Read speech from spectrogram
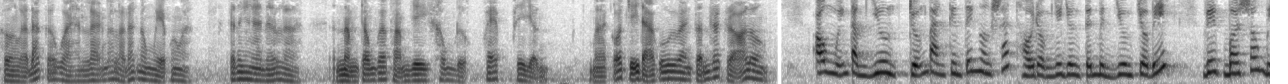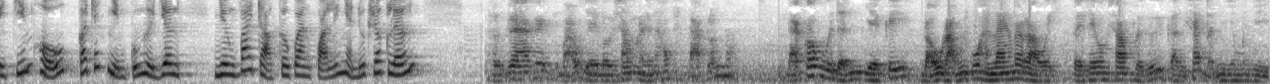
Thường là đất ở ngoài hành lang đó là đất nông nghiệp không à. Cái thứ hai nữa là nằm trong cái phạm vi không được phép xây dựng mà có chỉ đạo của ủy ban tỉnh rất rõ luôn. Ông Nguyễn Tầm Dương, trưởng ban kinh tế ngân sách Hội đồng nhân dân tỉnh Bình Dương cho biết, việc bờ sông bị chiếm hữu có trách nhiệm của người dân, nhưng vai trò cơ quan quản lý nhà nước rất lớn. Thực ra cái bảo vệ bờ sông này nó không phức tạp lắm đâu đã có quy định về cái độ rộng của hành lang đó rồi tùy theo con sông thì cứ cần xác định nhưng mà gì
